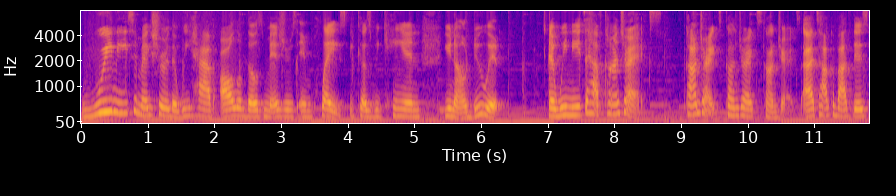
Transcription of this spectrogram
we need to make sure that we have all of those measures in place because we can, you know, do it. And we need to have contracts. Contracts, contracts, contracts. I talk about this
